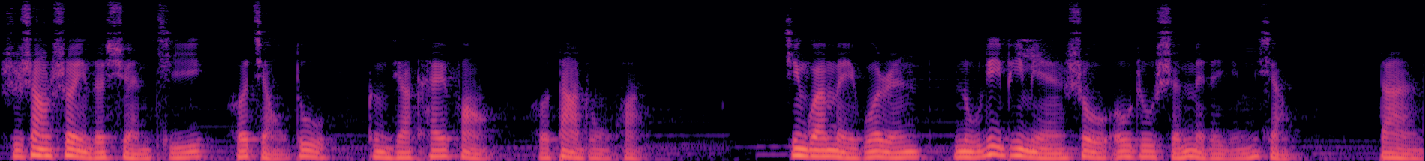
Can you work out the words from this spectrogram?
时尚摄影的选题和角度更加开放和大众化。尽管美国人努力避免受欧洲审美的影响，但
